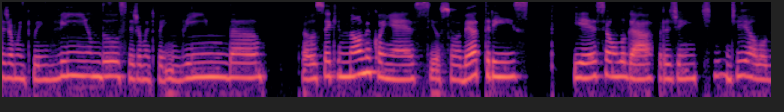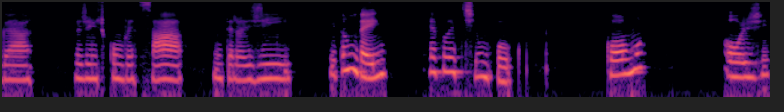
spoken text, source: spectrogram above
seja muito bem-vindo, seja muito bem-vinda. Para você que não me conhece, eu sou a Beatriz e esse é um lugar para gente dialogar, para gente conversar, interagir e também refletir um pouco. Como hoje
